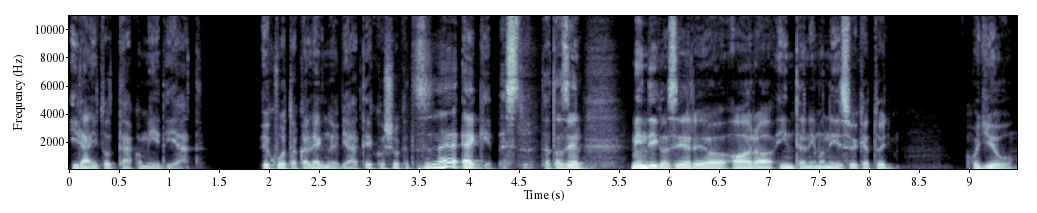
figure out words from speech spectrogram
irányították a médiát, ők voltak a legnagyobb játékosok, hát ez elképesztő. Tehát azért mindig azért arra inteném a nézőket, hogy, hogy jó,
